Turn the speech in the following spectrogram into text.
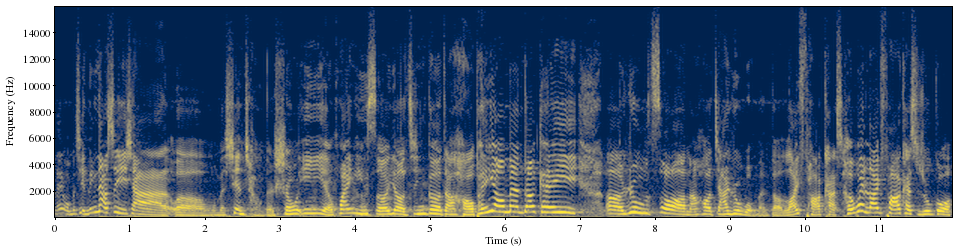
来，我们请琳娜试一下，呃，我们现场的收音，也欢迎所有经过的好朋友们都可以呃入座，然后加入我们的 live podcast。何谓 live podcast？如果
